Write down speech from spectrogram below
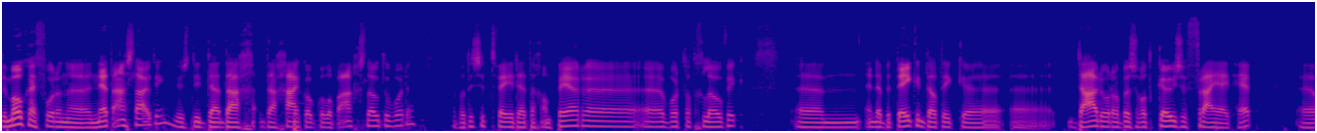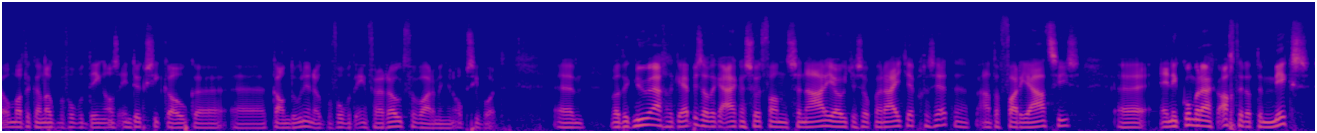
de mogelijkheid voor een eh, netaansluiting. Dus daar, daar ga ik ook wel op aangesloten worden. Eh, wat is het? 32 ampère eh, wordt dat, geloof ik. Ehm, en dat betekent dat ik daardoor al best wel wat keuzevrijheid heb. Omdat ik dan ook bijvoorbeeld dingen als inductie koken eh, kan doen. En ook bijvoorbeeld infraroodverwarming een optie wordt. Ehm, wat ik nu eigenlijk heb, is dat ik eigenlijk een soort van scenariootjes op een rijtje heb gezet. Een aantal variaties. En ik kom er eigenlijk achter dat de mix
